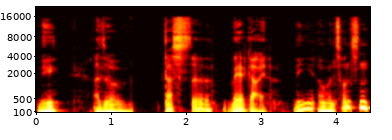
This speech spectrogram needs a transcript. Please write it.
Nee, also das äh, wäre geil. Nee, aber ansonsten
